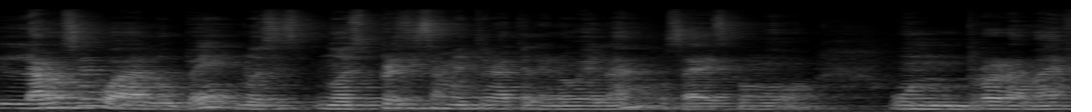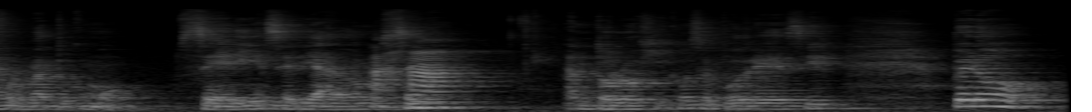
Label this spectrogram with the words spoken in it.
La Rosa de Guadalupe no es, no es precisamente una telenovela, o sea, es como un programa de formato como serie, seriado, no sé, antológico se podría decir. Pero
